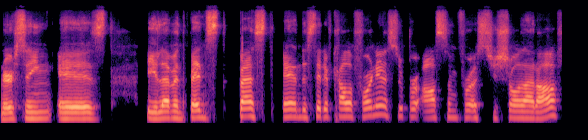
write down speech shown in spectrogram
Nursing is 11th best, best in the state of California. Super awesome for us to show that off.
